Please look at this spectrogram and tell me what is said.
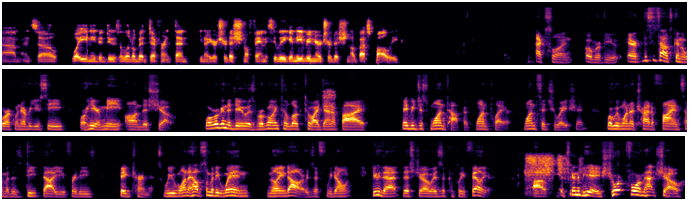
um, and so what you need to do is a little bit different than you know your traditional fantasy league and even your traditional best ball league. Excellent overview, Eric. This is how it's going to work whenever you see or hear me on this show. What we're going to do is we're going to look to identify maybe just one topic, one player, one situation where we want to try to find some of this deep value for these big tournaments. We want to help somebody win a million dollars. If we don't do that, this show is a complete failure. Uh, it's going to be a short format show,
